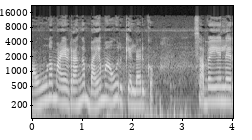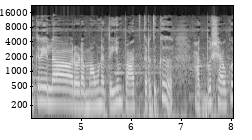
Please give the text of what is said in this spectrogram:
மௌனமாயிடுறாங்க. பயமாகவும் இருக்குது எல்லாருக்கும். சபையில் இருக்கிற எல்லாரோட மௌனத்தையும் பார்க்கறதுக்கு அக்பர் ஷாவுக்கு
